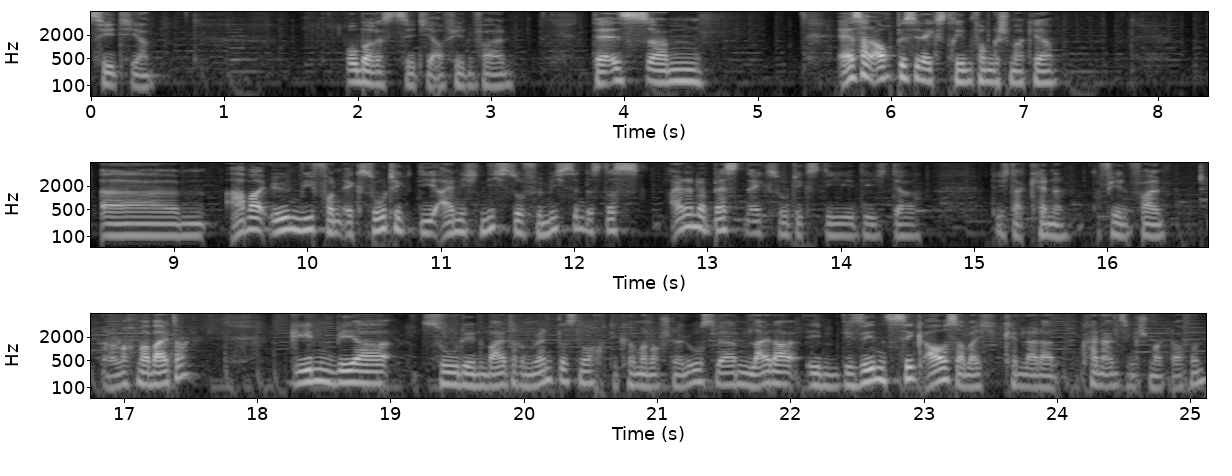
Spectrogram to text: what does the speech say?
C-Tier. Oberes C-Tier auf jeden Fall. Der ist, ähm, er ist halt auch ein bisschen extrem vom Geschmack her. Ähm, aber irgendwie von Exotik, die eigentlich nicht so für mich sind, ist das einer der besten Exotiks, die, die, ich, da, die ich da kenne. Auf jeden Fall. Dann machen wir weiter. Gehen wir zu den weiteren Rentless noch. Die können wir noch schnell loswerden. Leider eben, die sehen sick aus, aber ich kenne leider keinen einzigen Geschmack davon.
